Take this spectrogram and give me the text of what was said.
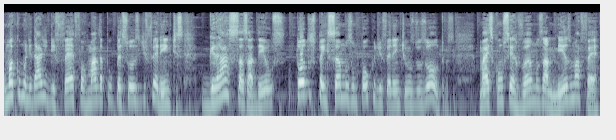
Uma comunidade de fé formada por pessoas diferentes. Graças a Deus, todos pensamos um pouco diferente uns dos outros, mas conservamos a mesma fé.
